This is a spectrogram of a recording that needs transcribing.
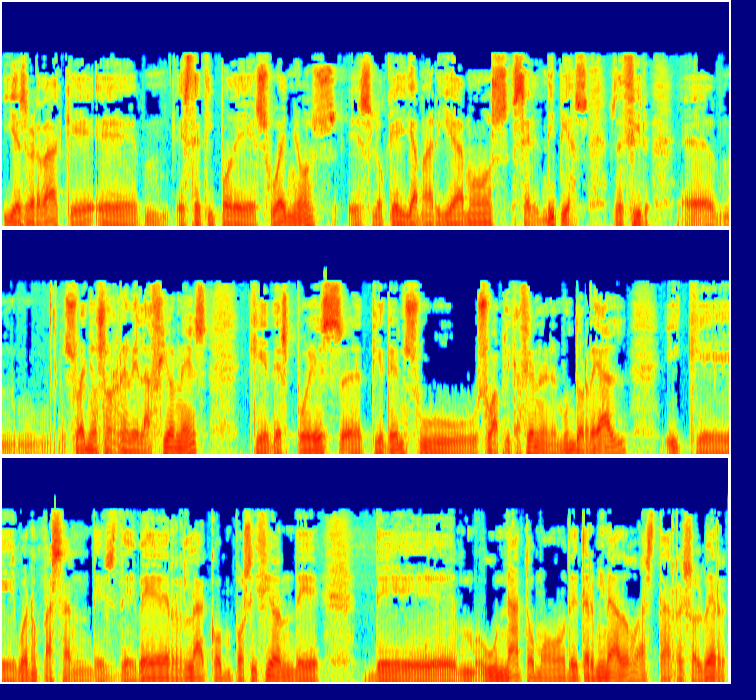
Y es verdad que eh, este tipo de sueños es lo que llamaríamos serendipias. Es decir, eh, sueños o revelaciones que después eh, tienen su, su aplicación en el mundo real y que, bueno, pasan desde ver la composición de, de un átomo determinado hasta resolver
